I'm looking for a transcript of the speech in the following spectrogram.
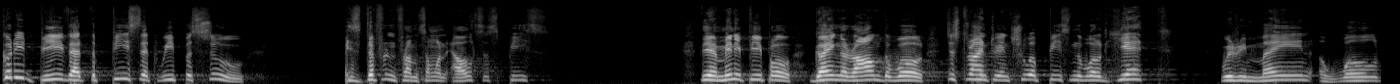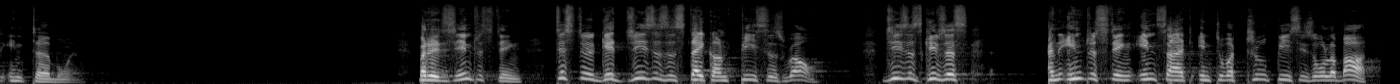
Could it be that the peace that we pursue is different from someone else's peace? There are many people going around the world just trying to ensure peace in the world, yet we remain a world in turmoil. But it is interesting just to get Jesus' take on peace as well. Jesus gives us an interesting insight into what true peace is all about.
